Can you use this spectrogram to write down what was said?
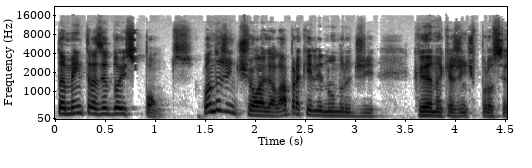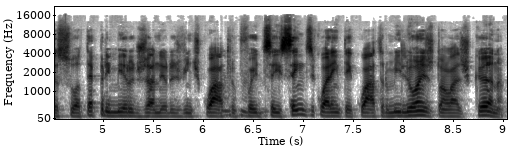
também trazer dois pontos. Quando a gente olha lá para aquele número de cana que a gente processou até 1 de janeiro de 24, uhum. que foi de 644 milhões de toneladas de cana,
